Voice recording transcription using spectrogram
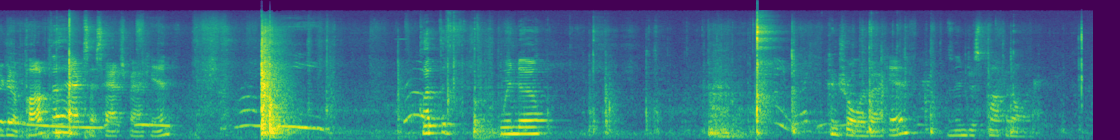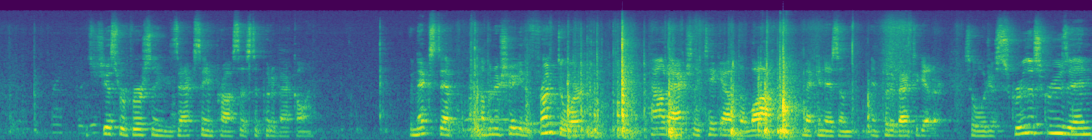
you're going to pop the access hatch back in, clip the window controller back in, and then just pop it on. It's just reversing the exact same process to put it back on. The next step, I'm going to show you the front door, how to actually take out the lock mechanism and put it back together. So we'll just screw the screws in,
